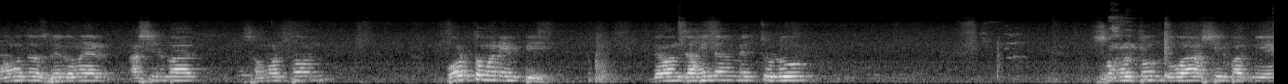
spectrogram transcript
মমতাজ বেগমের আশীর্বাদ, সমর্থন, বর্তমান এমপি দেওয়ান জাহিদ আহমেদ টুলু সমর্থন, দোয়া, আশীর্বাদ নিয়ে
